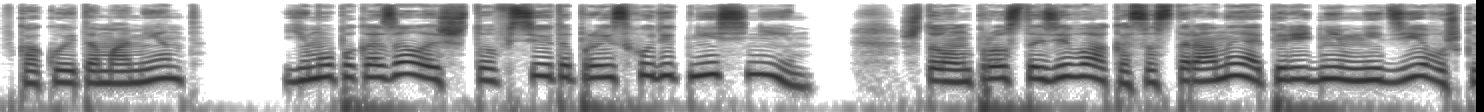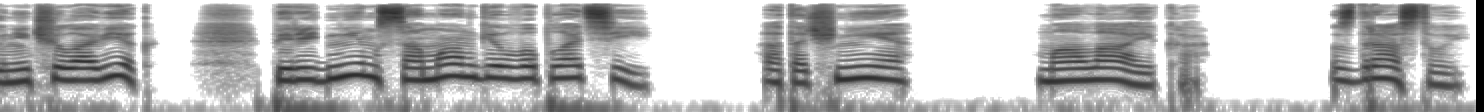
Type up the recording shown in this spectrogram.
В какой-то момент ему показалось, что все это происходит не с ним, что он просто зевака со стороны, а перед ним не девушка, не человек. Перед ним сам ангел во плоти, а точнее, Малайка. «Здравствуй»,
